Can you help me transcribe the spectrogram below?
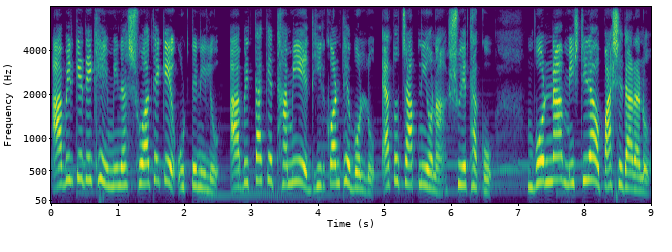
আবিরকে দেখেই মিনহাস শোয়া থেকে উঠতে নিল। আবির তাকে থামিয়ে ধীর কণ্ঠে বলল, এত চাপ নিও না, শুয়ে থাকো। বন্যা, মিষ্টিরাও পাশে দাঁড়ানো।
